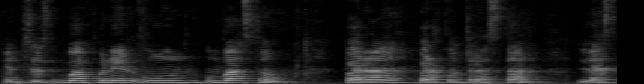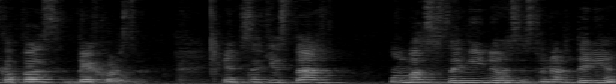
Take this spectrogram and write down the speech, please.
Entonces voy a poner un, vaso para, para contrastar las capas del corazón. Entonces aquí está un vaso sanguíneo, esa es una arteria,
